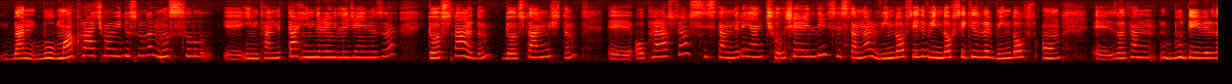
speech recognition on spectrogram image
ben bu makro açma videosunda nasıl e, internetten indirebileceğinizi gösterdim. Göstermiştim. E, operasyon sistemleri yani çalışabildiği sistemler Windows 7, Windows 8 ve Windows 10 e, zaten bu devirde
